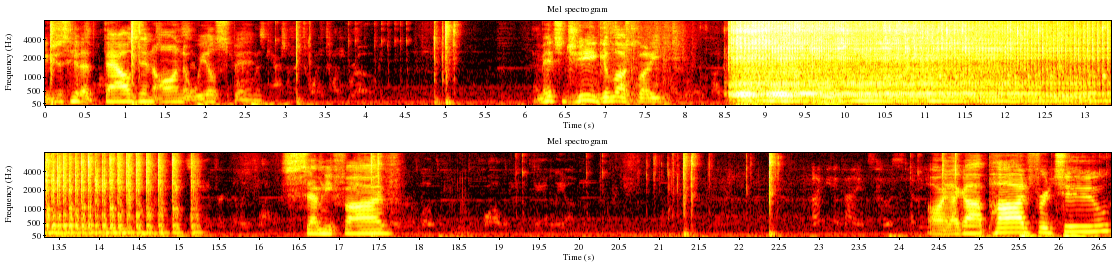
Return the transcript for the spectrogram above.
You just hit a thousand on the wheel spin. Mitch G, good luck, buddy. Seventy-five. All right, I got pod for two.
